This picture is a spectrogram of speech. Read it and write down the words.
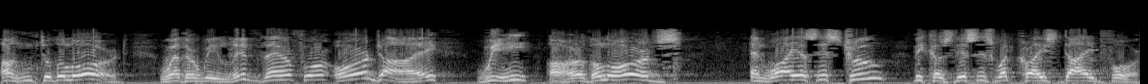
unto the Lord. Whether we live therefore or die, we are the Lord's. And why is this true? Because this is what Christ died for.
